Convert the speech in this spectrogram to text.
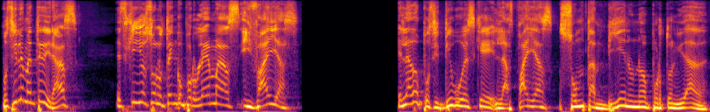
Posiblemente dirás, es que yo solo tengo problemas y fallas. El lado positivo es que las fallas son también una oportunidad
